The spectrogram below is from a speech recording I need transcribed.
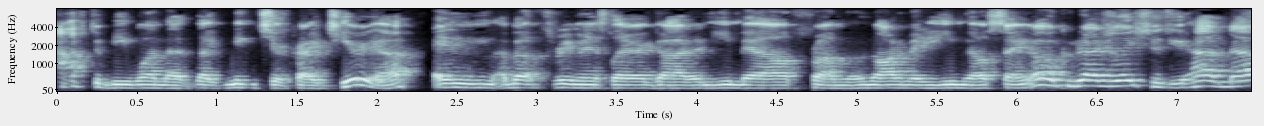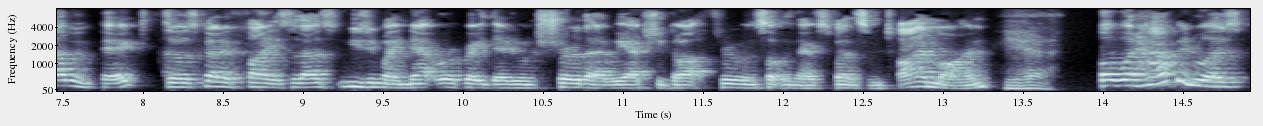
have to be one that like meets your criteria. And about three minutes later, I got an email from an automated email saying, "Oh, congratulations, you have now been picked." So it's kind of funny. So that's using my network right there to ensure that we actually got through and something that I've spent some time on. Yeah. But what happened was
